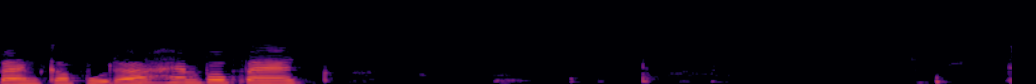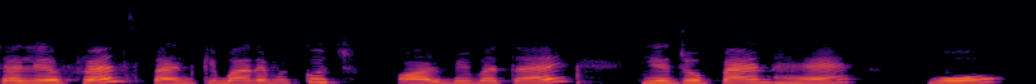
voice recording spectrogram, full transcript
पेन का पूरा हेम्पो पैक चलिए फ्रेंड्स पेन के बारे में कुछ और भी बताएँ। ये जो पेन है, वो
